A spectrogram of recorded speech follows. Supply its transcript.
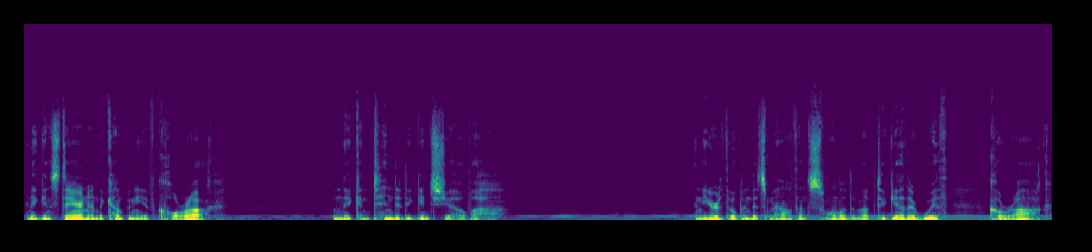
and against Aaron in the company of Korach, when they contended against Jehovah. And the earth opened its mouth and swallowed them up together with Korach.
